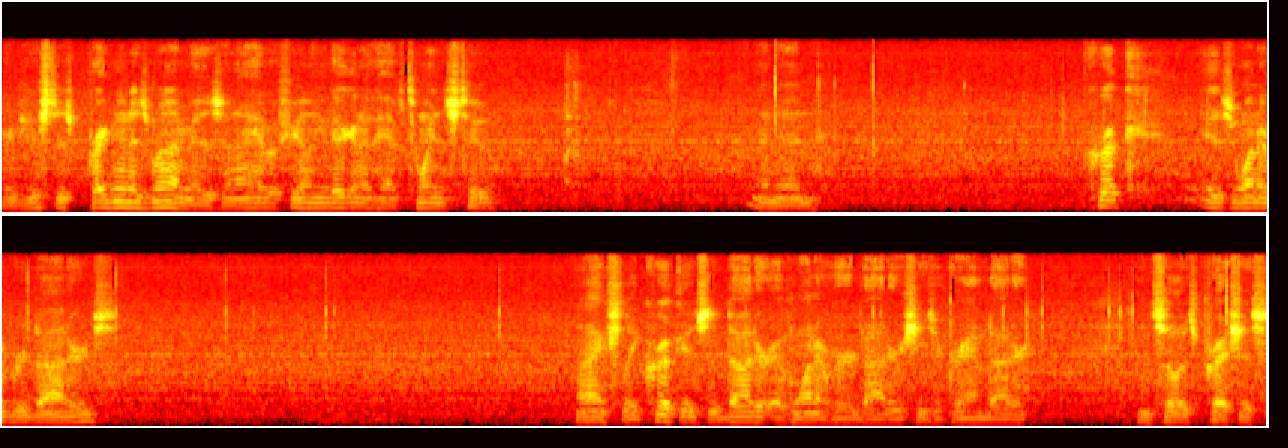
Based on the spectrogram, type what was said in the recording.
are just as pregnant as mom is, and I have a feeling they're going to have twins too. And then Crook is one of her daughters. Actually, Crook is the daughter of one of her daughters. She's a granddaughter. And so is Precious.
